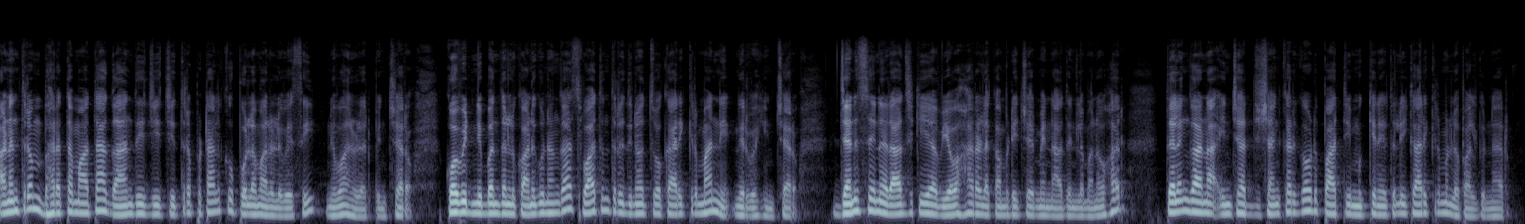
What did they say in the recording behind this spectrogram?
అనంతరం భరతమాత గాంధీజీ చిత్రపటాలకు పూలమాలలు వేసి నివాళులర్పించారు. కోవిడ్ నిబంధనలకు అనుగుణంగా స్వాతంత్ర దినోత్సవ కార్యక్రమాన్ని నిర్వహించారు. జనసేన రాజకీయ వ్యవహారాల committee chairman Adindla Manohar Telangana incharge Shankar Goud party ముఖ్య నేతలు ఈ కార్యక్రమంలో పాల్గొన్నారు.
